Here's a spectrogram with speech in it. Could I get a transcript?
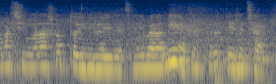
আমার সিঙ্গারা সব তৈরি হয়ে গেছে। এবার আমি এক এক করে তেলে ছাড়বো।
